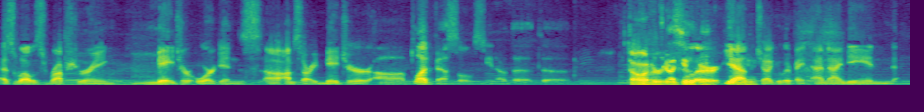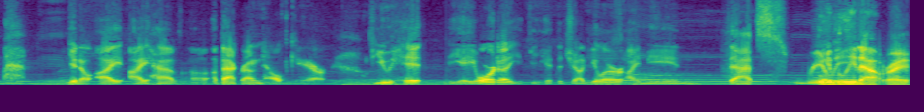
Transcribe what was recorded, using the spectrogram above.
as well as rupturing major organs. Uh, I'm sorry, major uh, blood vessels. You know, the the Arteries. jugular, yeah, the jugular vein. And I mean, you know, I I have a background in healthcare. If you hit the aorta, if you hit the jugular, I mean, that's really could bleed out, right?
